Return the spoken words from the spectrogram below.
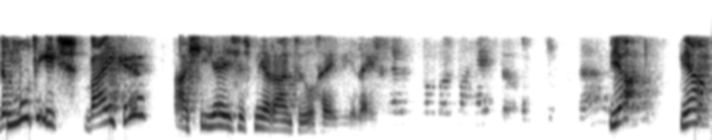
er moet iets wijken als je Jezus meer ruimte wil geven in je leven. Ja, ja.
